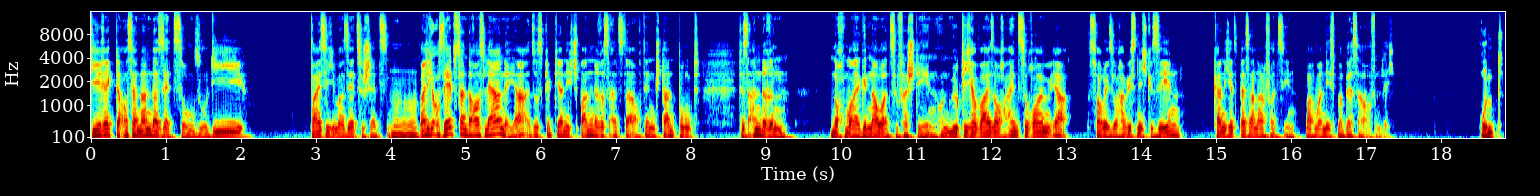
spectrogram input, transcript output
direkte Auseinandersetzung, so die weiß ich immer sehr zu schätzen, mhm. weil ich auch selbst dann daraus lerne, ja. Also es gibt ja nichts Spannenderes, als da auch den Standpunkt des anderen nochmal genauer zu verstehen und möglicherweise auch einzuräumen, ja, sorry, so habe ich es nicht gesehen, kann ich jetzt besser nachvollziehen. Machen wir nächstes Mal besser, hoffentlich. Und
